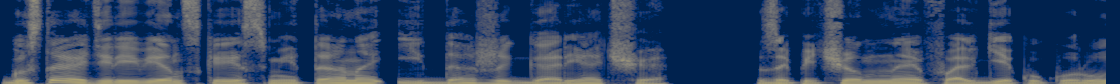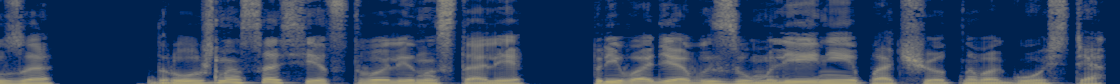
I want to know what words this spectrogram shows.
густая деревенская сметана и даже горячая, запеченная в фольге кукуруза, дружно соседствовали на столе, приводя в изумление почетного гостя.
